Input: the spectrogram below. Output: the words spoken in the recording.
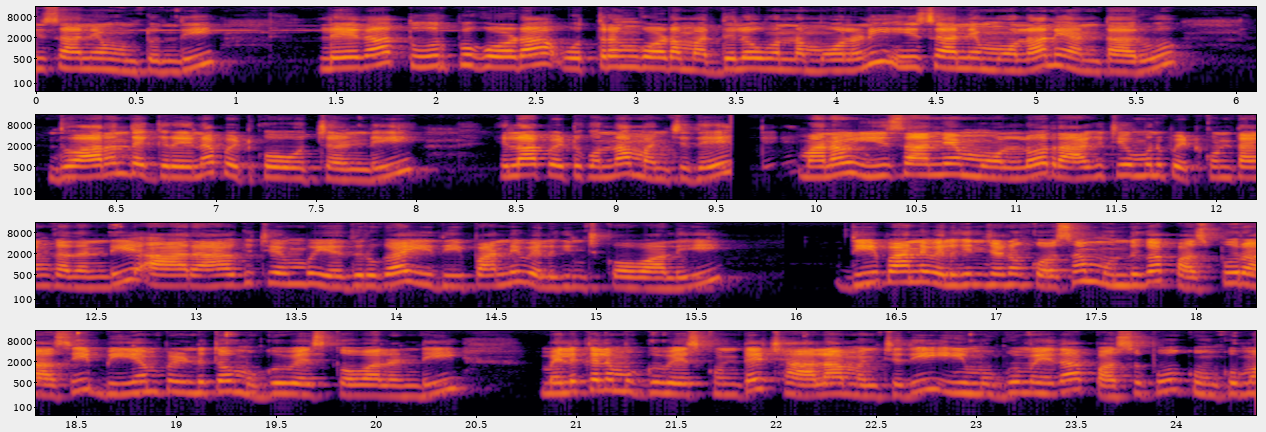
ఈశాన్యం ఉంటుంది. లేదా తూర్పు గోడ ఉత్తరం గోడ మధ్యలో ఉన్న మూలని ఈశాన్య మూల అని అంటారు. ద్వారం దగ్గరైనా పెట్టుకోవచ్చండి. ఇలా పెట్టుకున్నా మంచిదే. మనం ఈశాన్యం మూలలో రాగి చెంబును పెట్టుకుంటాం కదండి. ఆ రాగి చెంబు ఎదురుగా ఈ దీపాన్ని వెలిగించుకోవాలి. దీపాన్ని వెలిగించడం కోసం ముందుగా పసుపు రాసి బియ్యం పిండితో ముగ్గు వేసుకోవాలండి. మెలికల ముగ్గు వేసుకుంటే చాలా మంచిది. ఈ ముగ్గు మీద పసుపు కుంకుమ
